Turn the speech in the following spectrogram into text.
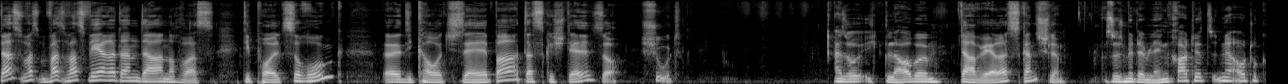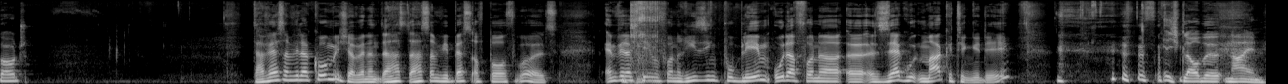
Das, was, was, was wäre dann da noch was? Die Polsterung, äh, die Couch selber, das Gestell, so, shoot. Also, ich glaube, Da wäre es ganz schlimm. was ist mit dem Lenkrad jetzt in der Autocouch? Da wäre es dann wieder komischer, wenn dann, da hast, da hast du dann wie Best of Both Worlds. Entweder stehen wir vor einem riesigen Problem oder vor einer äh, sehr guten Marketingidee. Ich glaube, nein.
